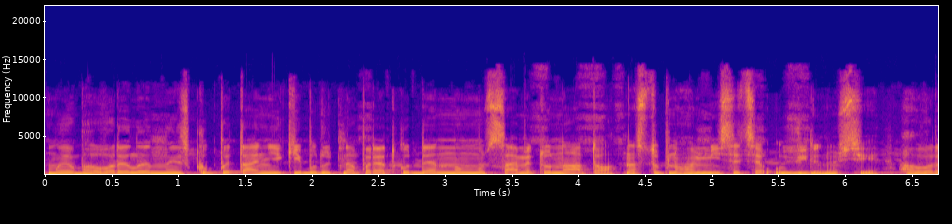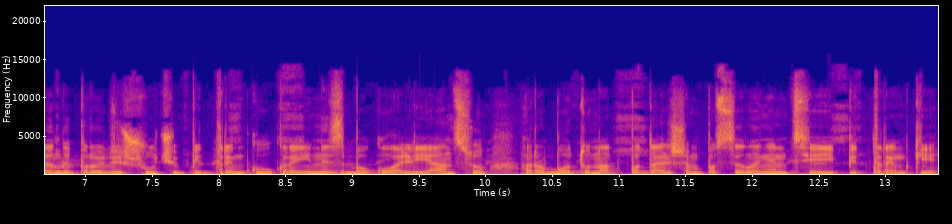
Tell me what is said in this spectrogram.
Ми обговорили низку питань, які будуть на порядку денному саміту НАТО наступного місяця у Вільнюсі. Говорили про рішучу підтримку України з боку альянсу, роботу над подальшим посиленням цієї підтримки,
